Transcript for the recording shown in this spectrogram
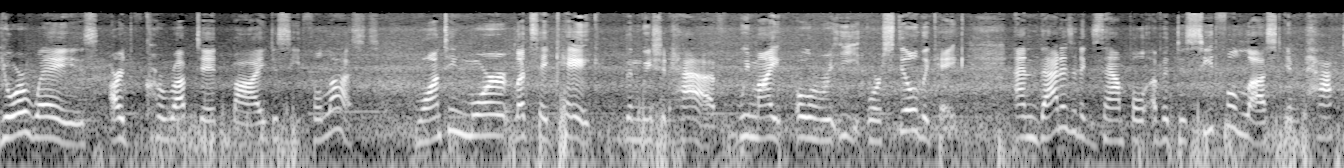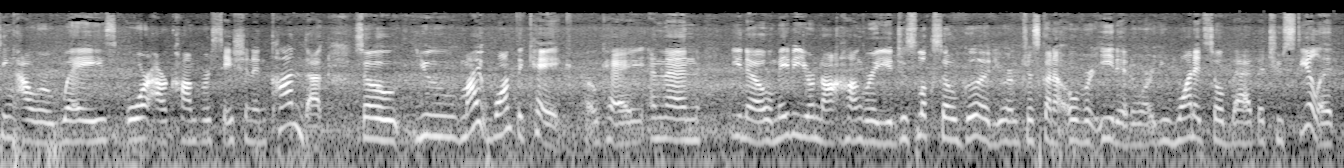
your ways are corrupted by deceitful lusts. Wanting more, let's say, cake than we should have. We might overeat or steal the cake. And that is an example of a deceitful lust impacting our ways or our conversation and conduct. So you might want the cake, okay? And then, you know, maybe you're not hungry, you just look so good, you're just gonna overeat it, or you want it so bad that you steal it.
